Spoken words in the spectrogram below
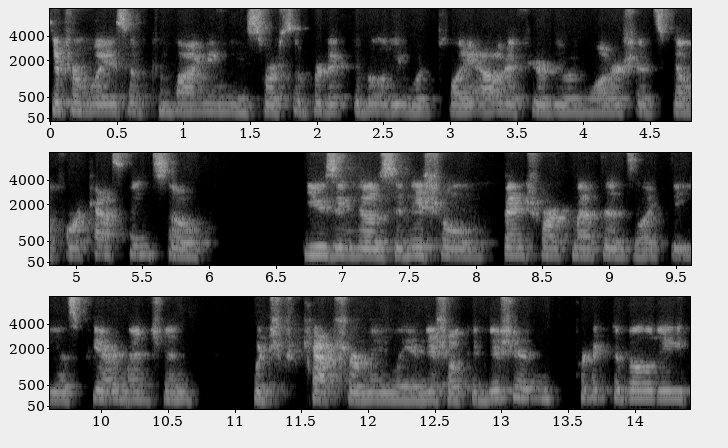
different ways of combining these sources of predictability would play out if you're doing watershed scale forecasting. So using those initial benchmark methods like the ESP I mentioned, which capture mainly initial condition predictability.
